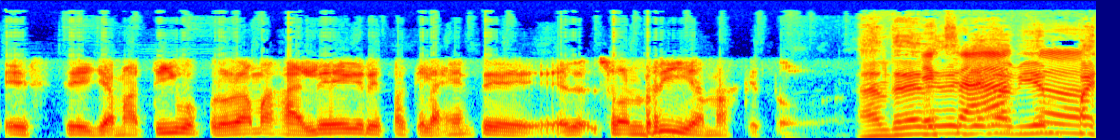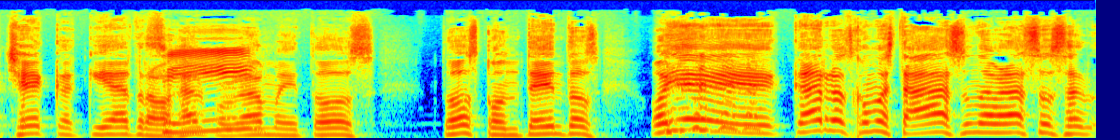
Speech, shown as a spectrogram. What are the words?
este, llamativos, programas alegres para que la gente eh, sonría más que todo. Andrea llega bien pacheca aquí a trabajar Sí. el programa y todos, todos contentos. Oye, Carlos, ¿cómo estás? Un abrazo, sal-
